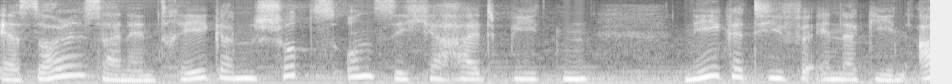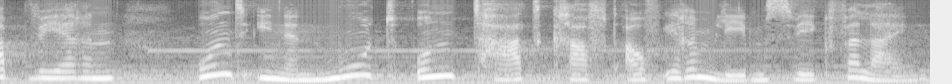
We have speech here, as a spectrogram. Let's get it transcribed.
Er soll seinen Trägern Schutz und Sicherheit bieten, negative Energien abwehren und ihnen Mut und Tatkraft auf ihrem Lebensweg verleihen.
